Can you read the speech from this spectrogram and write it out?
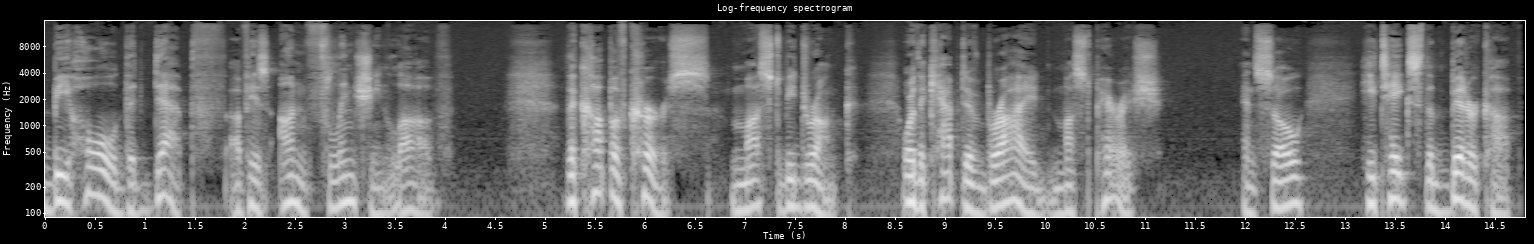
Behold the depth of his unflinching love. The cup of curse must be drunk, or the captive bride must perish. And so he takes the bitter cup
